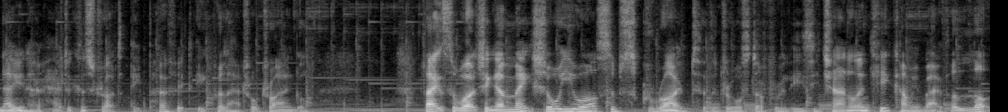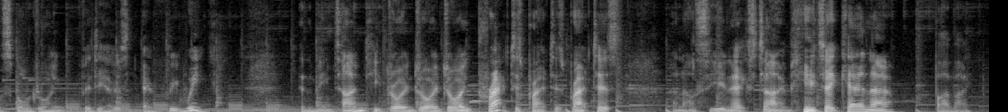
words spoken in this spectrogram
Now you know how to construct a perfect equilateral triangle. Thanks for watching and make sure you are subscribed to the Draw Stuff Real Easy channel and keep coming back for lots more drawing videos every week. In the meantime, keep drawing, drawing, drawing, practice, practice, practice, and I'll see you next time. You take care now. Bye bye.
